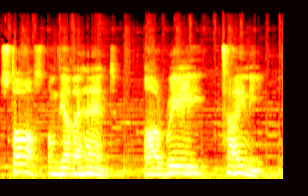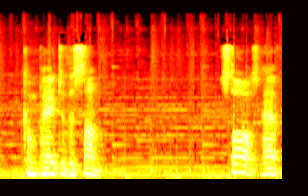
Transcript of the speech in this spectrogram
Stars, on the other hand, are really tiny compared to the sun. Stars have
